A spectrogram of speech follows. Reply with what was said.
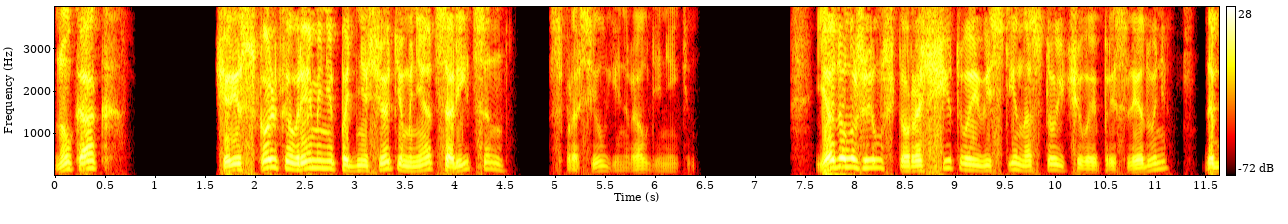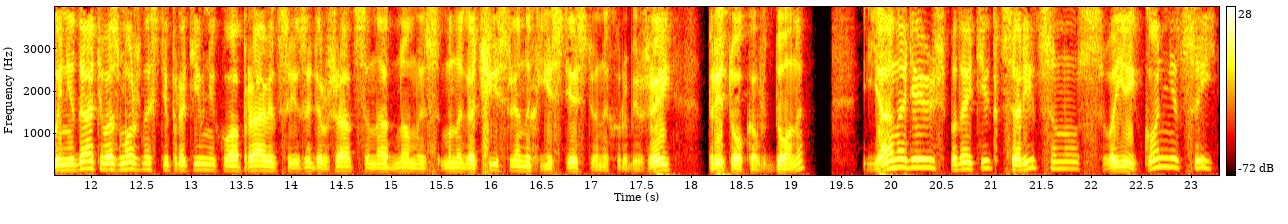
«Ну как? Через сколько времени поднесете мне Царицын?» — спросил генерал Деникин. Я доложил, что, рассчитывая вести настойчивое преследование, дабы не дать возможности противнику оправиться и задержаться на одном из многочисленных естественных рубежей притоков Дона, я надеюсь подойти к Царицыну своей конницей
